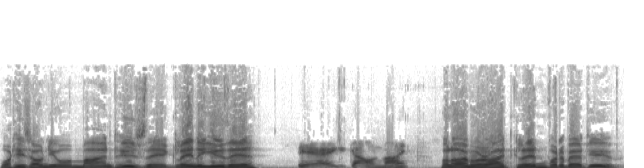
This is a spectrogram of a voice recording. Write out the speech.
What is on your mind? Who's there? Glenn, are you there? Yeah, how you going, mate? Well, I'm all right, Glenn. What about you?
